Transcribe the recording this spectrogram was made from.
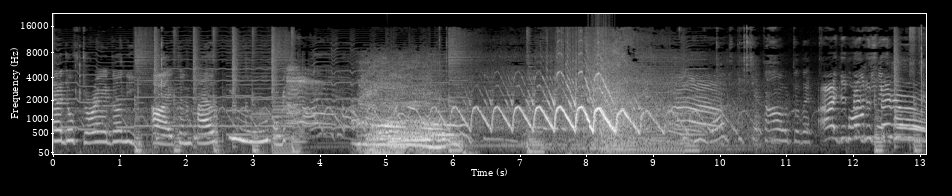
Head of Dragon if I can help you. Ah. I get back to stable!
